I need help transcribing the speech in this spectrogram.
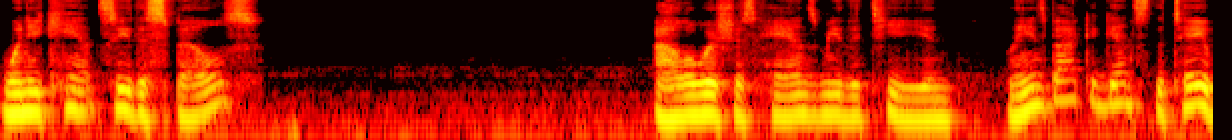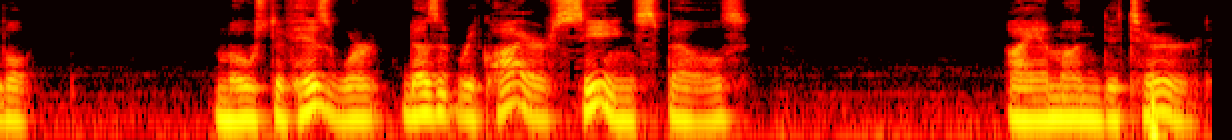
When he can't see the spells? Aloysius hands me the tea and leans back against the table. Most of his work doesn't require seeing spells. I am undeterred.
